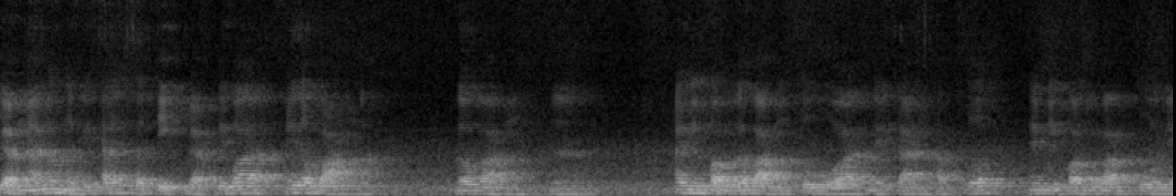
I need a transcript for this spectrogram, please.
แบบนั้นมันเหมือนคล้ายๆสติแบบที่ว่าให้ระวังนะระวังนะให้มีความระวังตัวในการขับรถให้มีความระวังตัวใน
